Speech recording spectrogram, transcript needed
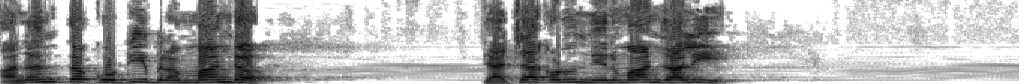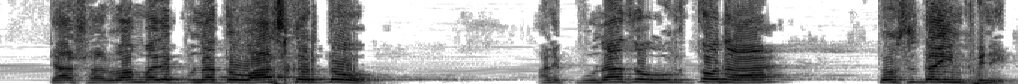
अनंत कोटी ब्रह्मांड त्याच्याकडून निर्माण झाली. त्या सर्वांमध्ये पुन्हा तो वास करतो आणि पुन्हा जो उरतो ना तो सुद्धा इन्फिनिट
